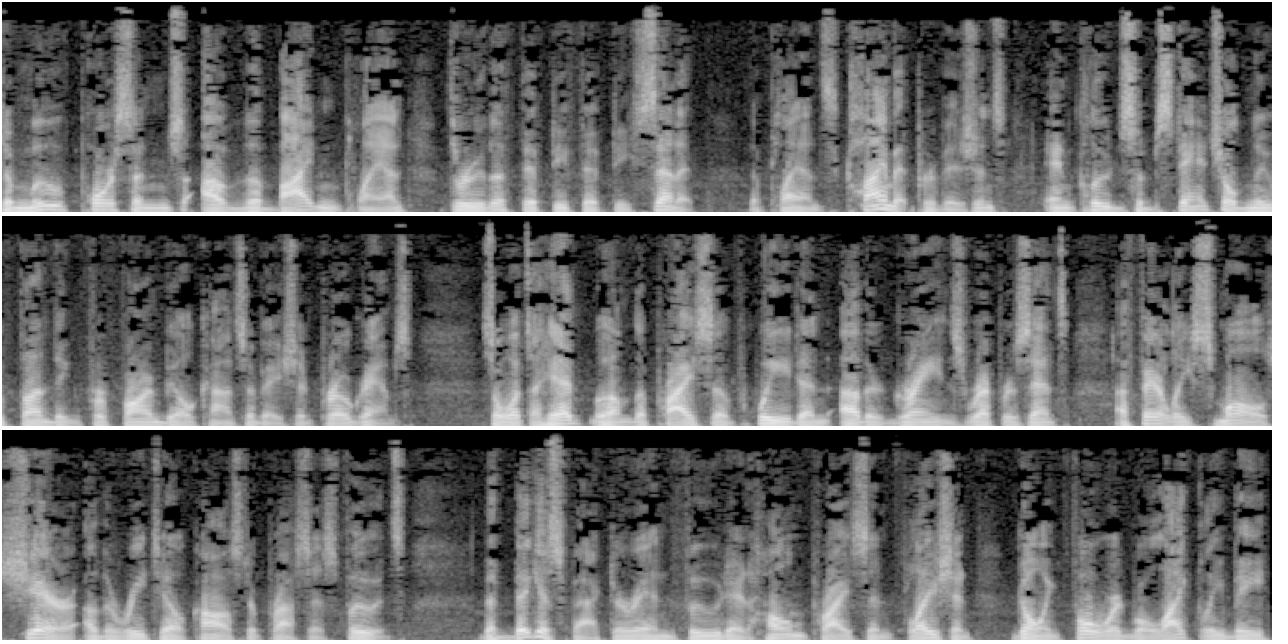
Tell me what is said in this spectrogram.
to move portions of the Biden plan through the 50-50 Senate. The plan's climate provisions include substantial new funding for Farm Bill conservation programs. So what's ahead? Well, the price of wheat and other grains represents a fairly small share of the retail cost of processed foods. The biggest factor in food at home price inflation going forward will likely be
